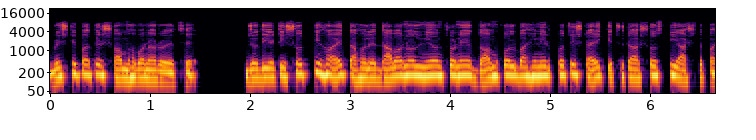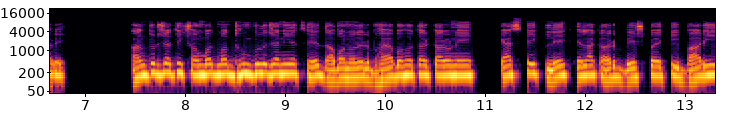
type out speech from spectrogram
বৃষ্টিপাতের সম্ভাবনা রয়েছে। যদি এটি সত্যি হয়, তাহলে দাবানল নিয়ন্ত্রণে দমকল বাহিনীর প্রচেষ্টায় কিছুটা স্বস্তি আসতে পারে। আন্তর্জাতিক সংবাদ মাধ্যমগুলো জানিয়েছে, দাবানলের ভয়াবহতার কারণে ক্যাস্টিক লেক এলাকার বেশ কয়েকটি বাড়ি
